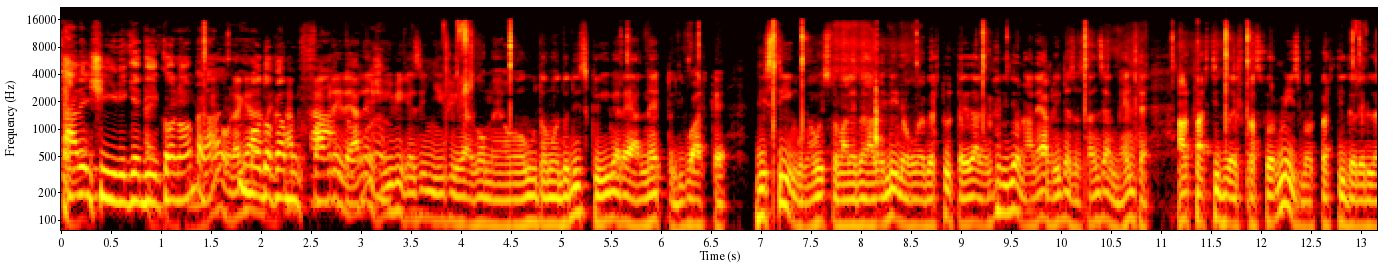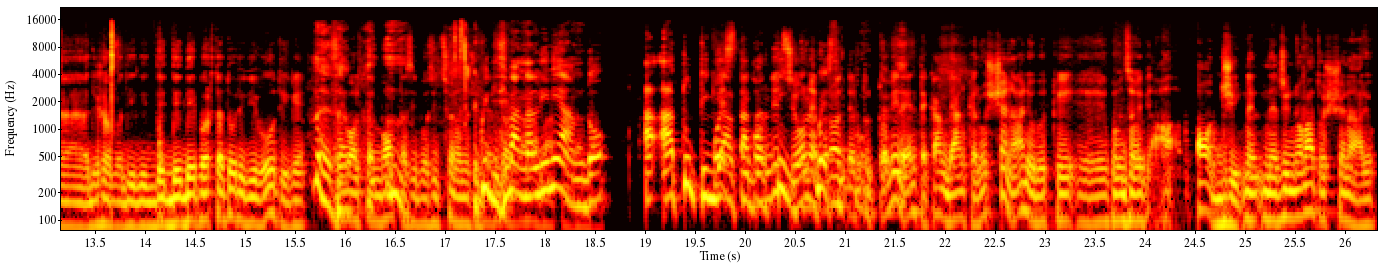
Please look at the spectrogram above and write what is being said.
Alle civiche dicono, eh, però in modo camuffato. Aprire alle civiche civiche significa, come ho avuto modo di scrivere, al netto di qualche distinguo, ma questo vale per Avellino come per tutta l'Italia meridionale, aprire sostanzialmente al partito del trasformismo, al partito del, diciamo, di, di, di, dei portatori di voti che esatto. di volta in volta si posizionano. E quindi si vanno allineando a, a, tutti gli Questa altri condizione partiti. però è del tutto evidente, cambia anche lo scenario perché eh, oggi nel, nel rinnovato scenario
